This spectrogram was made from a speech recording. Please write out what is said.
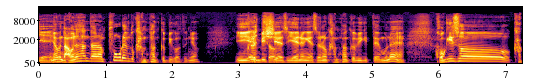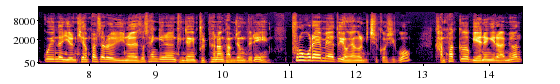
예. 왜냐하면 나 혼자 산다는 프로그램도 간판급이거든요. 이 그렇죠. MBC에서 예능에서는 간판급이기 때문에 거기서 갖고 있는 이런 기안84를 인해서 생기는 굉장히 불편한 감정들이 프로그램에도 영향을 미칠 것이고 간판급 예능이라면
